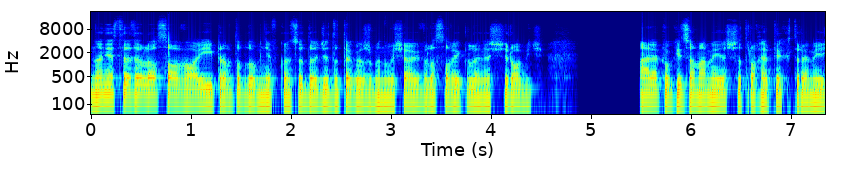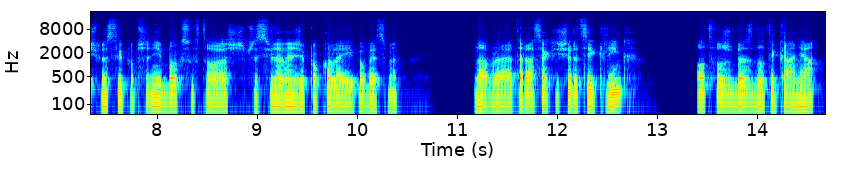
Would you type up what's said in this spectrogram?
No niestety losowo i prawdopodobnie w końcu dojdzie do tego, że będę musiał w losowej kolejności robić. Ale póki co mamy jeszcze trochę tych, które mieliśmy z tych poprzednich boxów, to jeszcze przez chwilę będzie po kolei powiedzmy. Dobra, teraz jakiś recykling. Otwórz bez dotykania.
